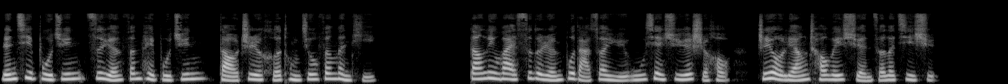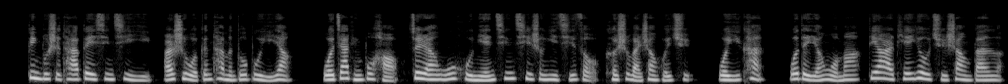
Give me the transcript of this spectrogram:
人气不均，资源分配不均，导致合同纠纷问题。当另外四个人不打算与无限续约时候，只有梁朝伟选择了继续，并不是他背信弃义，而是我跟他们都不一样。我家庭不好，虽然五虎年轻气盛一起走，可是晚上回去，我一看，我得养我妈。第二天又去上班了。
